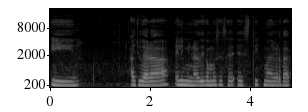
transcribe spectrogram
y ayudar a eliminar digamos ese estigma de verdad.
